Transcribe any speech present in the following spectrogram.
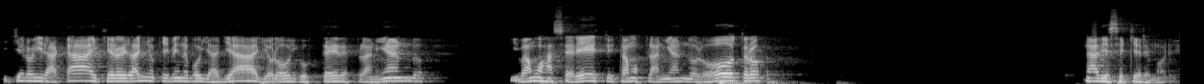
Y quiero ir acá, y quiero el año que viene voy allá, yo lo oigo ustedes planeando, y vamos a hacer esto, y estamos planeando lo otro. Nadie se quiere morir.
